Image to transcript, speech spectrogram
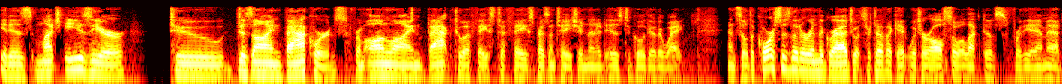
it is much easier to design backwards from online back to a face to face presentation than it is to go the other way. And so the courses that are in the graduate certificate, which are also electives for the AMED,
